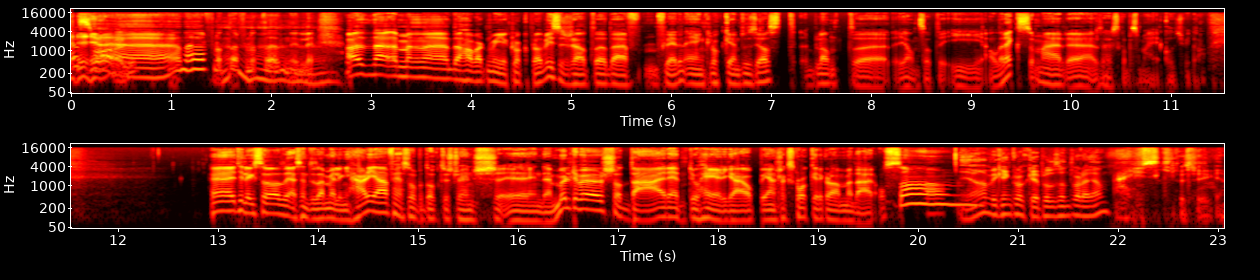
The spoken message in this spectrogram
Jeg svarer. Ja, det er flott, det er flott, det er nydelig. Ja, det, men eh, det har vært mye klokkeprat. Det viser seg at eh, det er flere enn én klokkeentusiast blant eh, de ansatte i Alerex, som er selskapet som eier College. Eh, I tillegg så Jeg sendte deg en melding i helga, for jeg så på Doctor Strange in the Multiverse, og der endte jo hele greia opp i en slags klokkereklame der også. Ja, Hvilken klokkeprodusent var det igjen? Nei, jeg husker ikke.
